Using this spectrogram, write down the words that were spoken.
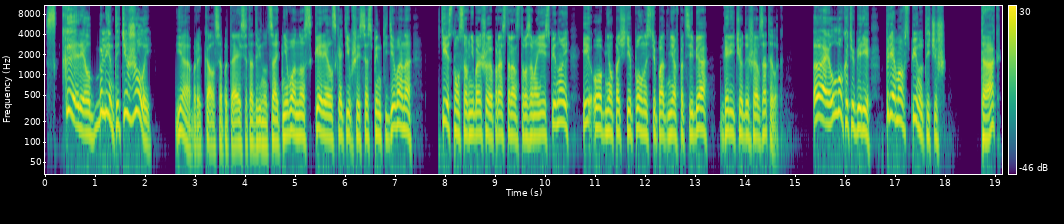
«Скэрилл, блин, ты тяжелый!» Я брыкался, пытаясь отодвинуться от него, но Скэрилл, скатившись со спинки дивана, втиснулся в небольшое пространство за моей спиной и обнял, почти полностью подмяв под себя, горячо дыша в затылок. «Ай, локоть убери! Прямо в спину тычешь!» «Так?»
